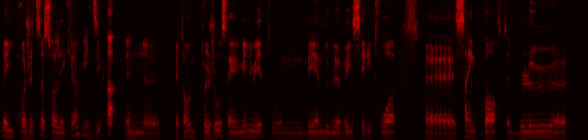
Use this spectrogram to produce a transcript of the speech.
Là, il projette ça sur l'écran et il dit Ah, une, euh, mettons, une Peugeot 5008 ou une BMW série 3, euh, 5 portes bleues euh,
